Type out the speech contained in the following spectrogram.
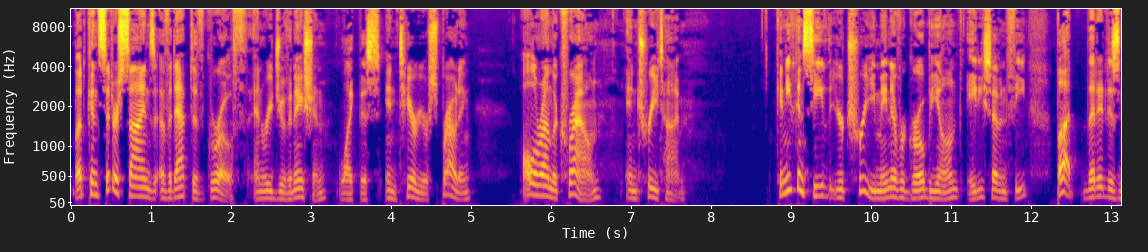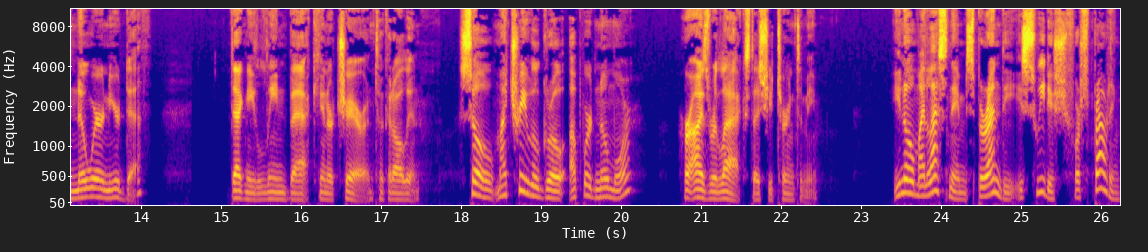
But consider signs of adaptive growth and rejuvenation, like this interior sprouting, all around the crown in tree time. Can you conceive that your tree may never grow beyond 87 feet, but that it is nowhere near death? Dagny leaned back in her chair and took it all in. So, my tree will grow upward no more? Her eyes relaxed as she turned to me. You know, my last name, Spirandi, is Swedish for sprouting.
